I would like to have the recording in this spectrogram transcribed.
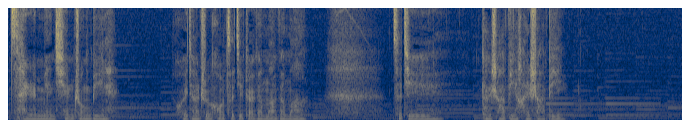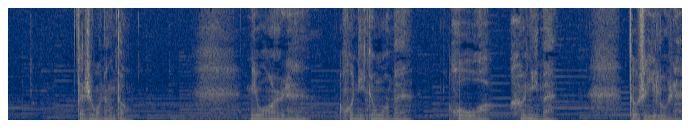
在人面前装逼。回家之后，自己该干嘛干嘛，自己该傻逼还傻逼。但是我能懂，你我二人，或你跟我们，或我和你们，都是一路人。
